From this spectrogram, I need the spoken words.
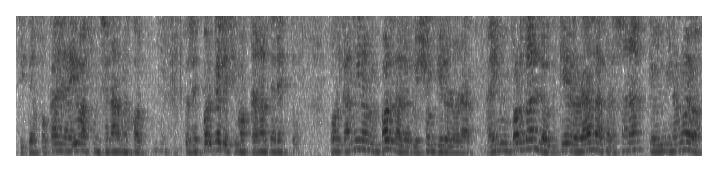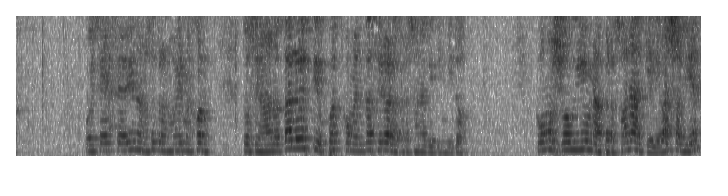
Si te enfocas de ahí va a funcionar mejor. Entonces, ¿por qué le decimos que anoten esto? Porque a mí no me importa lo que yo quiero lograr. A mí me importa lo que quiere lograr la persona que hoy vino nueva. Pues si este bien a nosotros nos va a ir mejor. Entonces, anotalo esto y después comentáselo a la persona que te invitó. ¿Cómo yo guío a una persona a que le vaya bien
